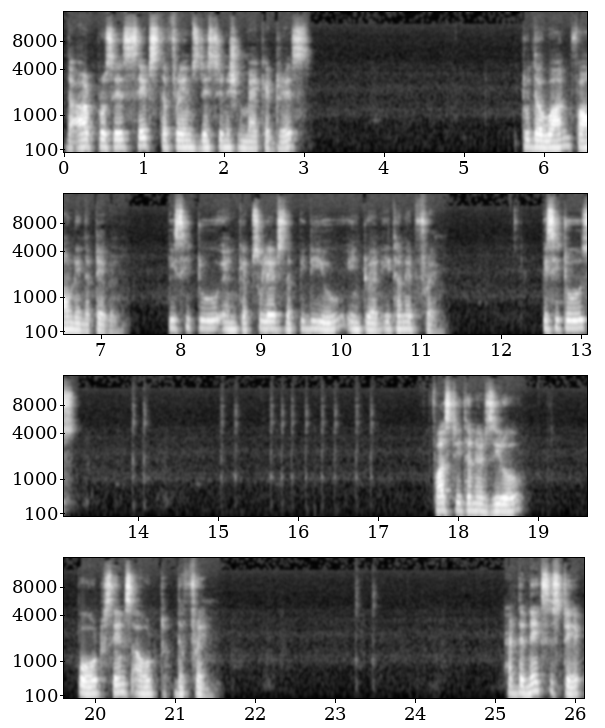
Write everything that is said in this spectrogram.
The ARP process sets the frame's destination MAC address to the one found in the table. PC2 encapsulates the PDU into an Ethernet frame. PC2's First Ethernet 0 port sends out the frame. At the next step,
